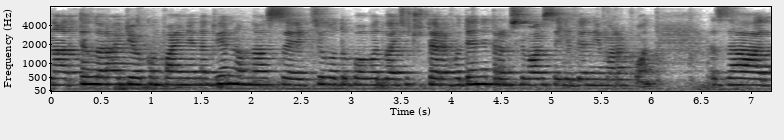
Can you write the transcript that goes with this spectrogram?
на телерадіокомпанії Надвірна. У нас е, цілодобово 24 години транслювався єдиний марафон. За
